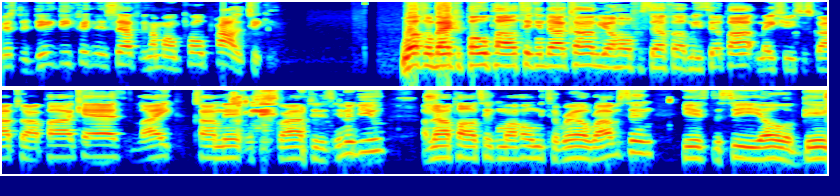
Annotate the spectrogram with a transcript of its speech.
Mr. DD Fitness Self, and I'm on Poe Politicking. Welcome back to PoePoliticking.com, your home for self help meets hip hop. Make sure you subscribe to our podcast, like, comment, and subscribe to this interview. I'm now politicking my homie Terrell Robinson. He is the CEO of Dig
